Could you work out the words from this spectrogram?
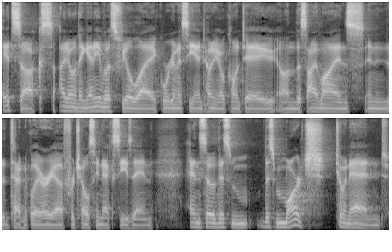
It sucks. I don't think any of us feel like we're going to see Antonio Conte on the sidelines in the technical area for Chelsea next season. And so this this March to an end.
